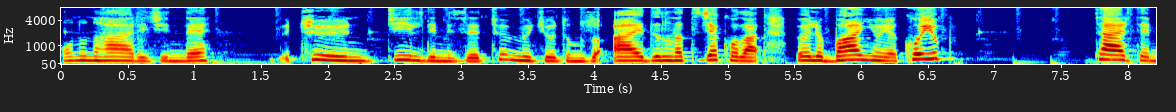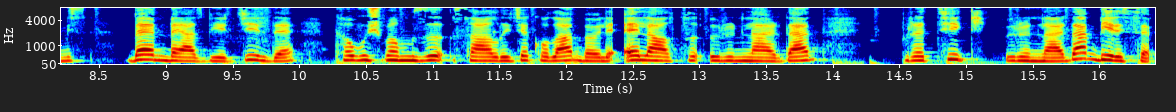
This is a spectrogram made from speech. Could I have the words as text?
Onun haricinde bütün cildimizi, tüm vücudumuzu aydınlatacak olan böyle banyoya koyup tertemiz bembeyaz bir cilde kavuşmamızı sağlayacak olan böyle el altı ürünlerden pratik ürünlerden birisi.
